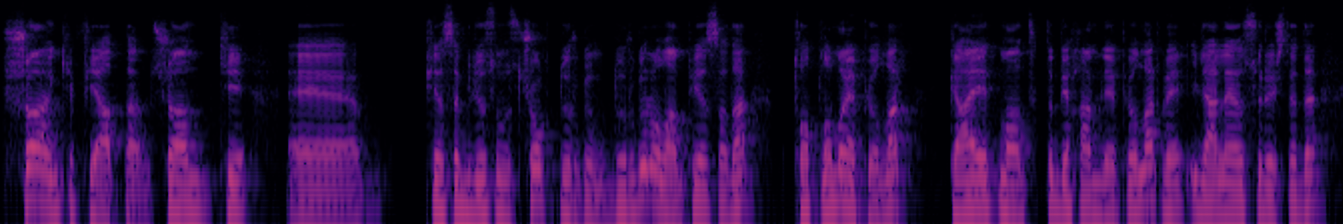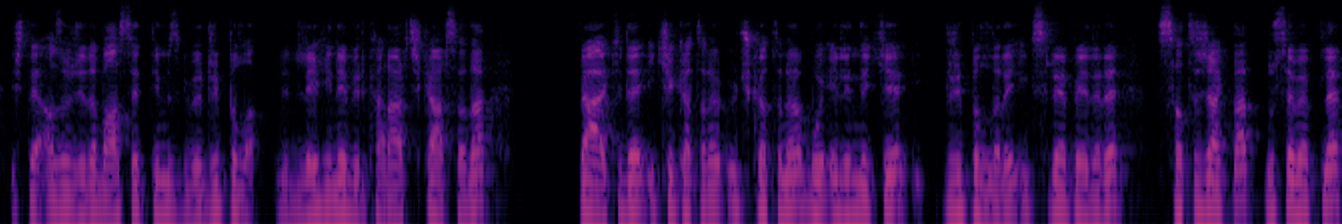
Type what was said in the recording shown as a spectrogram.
şu anki fiyattan, şu anki e, piyasa biliyorsunuz çok durgun. Durgun olan piyasada toplama yapıyorlar. Gayet mantıklı bir hamle yapıyorlar ve ilerleyen süreçte de işte az önce de bahsettiğimiz gibi Ripple lehine bir karar çıkarsa da belki de iki katına, üç katına bu elindeki Ripple'ları, XRP'leri satacaklar. Bu sebeple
